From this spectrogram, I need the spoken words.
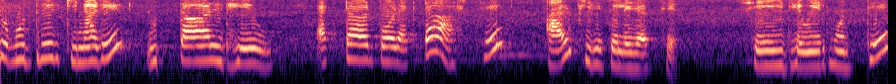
সমুদ্রের কিনারে উত্তাল ঢেউ। একটার পর একটা আসছে আর ফিরে চলে যাচ্ছে। সেই ঢেউয়ের মধ্যে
